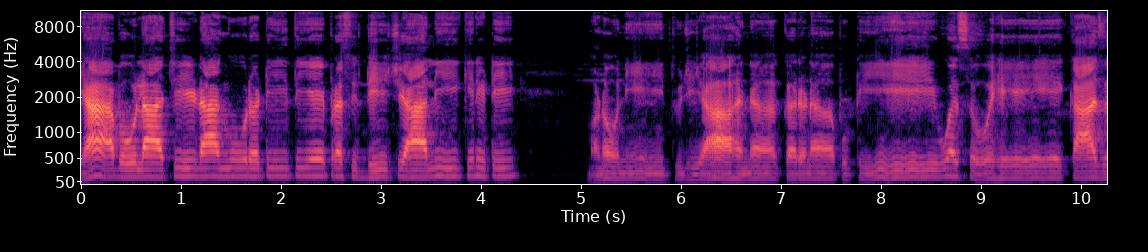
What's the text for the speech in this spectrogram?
या बोलाची डांगुरटी तिये प्रसिद्धीची आली किरीटी. म्हणून तुझी आहन कर्ण पुटी वसो हे काज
